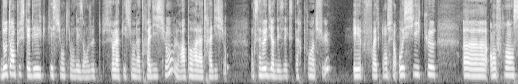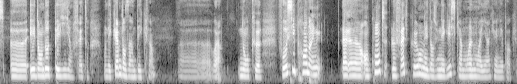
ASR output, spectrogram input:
D'autant plus qu'il y a des questions qui ont des enjeux sur la question de la tradition, le rapport à la tradition. Donc ça veut dire des experts pointus. Et il faut être conscient aussi que euh, en France euh, et dans d'autres pays, en fait, on est quand même dans un déclin. voilà. Donc, il faut aussi prendre une, euh, en compte le fait qu'on est dans une église qui a moins de moyens qu'à une époque.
